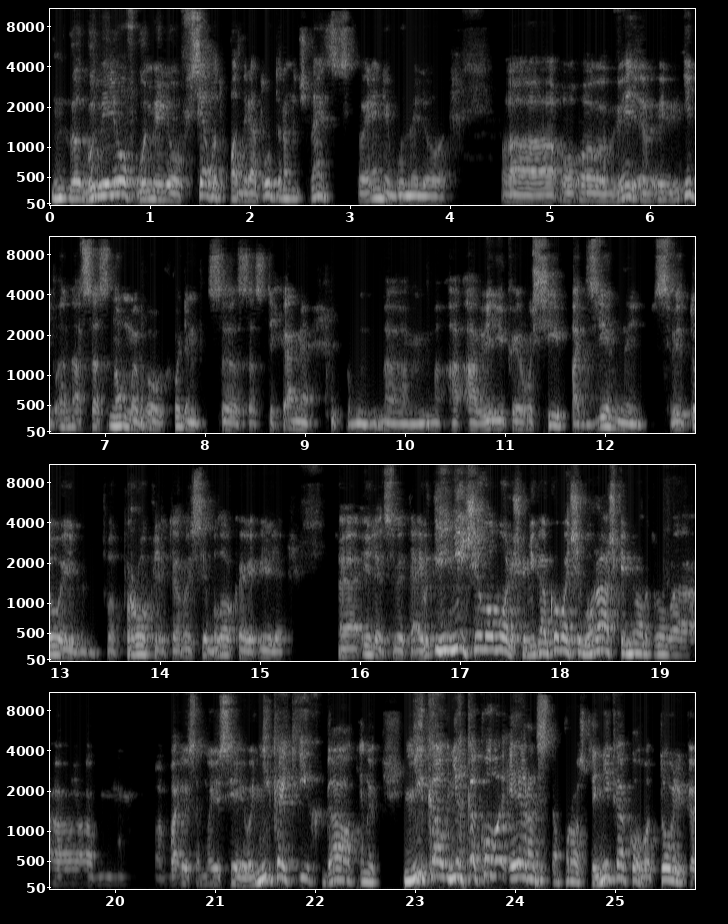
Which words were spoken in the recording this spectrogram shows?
Гумилев, Гумилев. Все вот подряд. Утром начинается стихотворение Гумилева. И со сном мы выходим со, со стихами о, Великой Руси, подземной, святой, проклятой Руси Блока или, или Цветаева. И ничего больше, никакого чебурашки мертвого Бориса Моисеева, никаких Галкиных, никого, никакого Эрнста просто, никакого, только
